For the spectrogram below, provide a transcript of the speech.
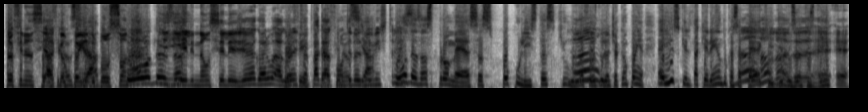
para financiar a campanha do Bolsonaro e as... ele não se elegeu e agora, agora a gente vai pagar a conta em 2023. Todas as promessas populistas que o Lula não. fez durante a campanha. É isso que ele está querendo com essa não, PEC não, de 200 é, bi. É, é,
